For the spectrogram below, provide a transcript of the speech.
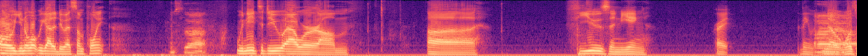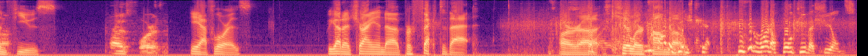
oh, you know what we gotta do at some point? What's that? We need to do our, um, uh, Fuze and Ying. Right? I think, it- no, it wasn't Uh. Fuze. That is Flores. Yeah, Flores. We gotta try and, uh, perfect that. Our, uh, killer He's got a combo. good shit. He can run a full team of shields.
